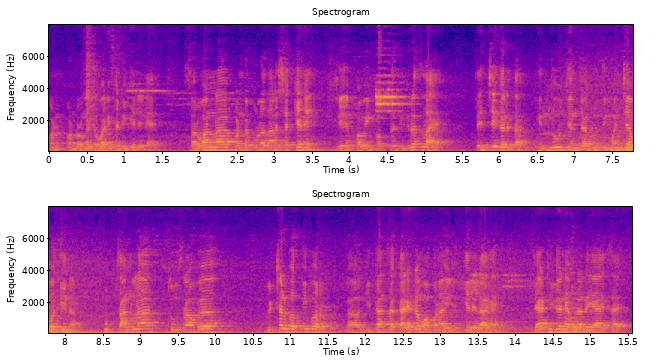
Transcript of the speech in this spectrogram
पं पांडुरंगाच्या वारीसाठी गेलेले आहेत. सर्वांना पंढरपूरला जाणं शक्य नाही. जे भाविक भक्त दिग्रसला आहे त्यांच्याकरिता हिंदू जनजागृती मंच्या वतीनं खूप चांगला सुश्राव्य विठ्ठल भक्तीपर गीतांचा कार्यक्रम आपण आयोजित केलेला आहे. त्या ठिकाणी आपल्याला यायचं आहे.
